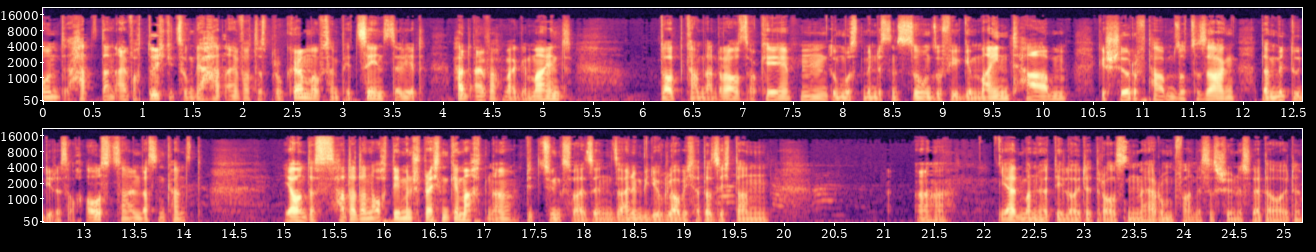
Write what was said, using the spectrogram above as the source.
und hat dann einfach durchgezogen. Der hat einfach das Programm auf seinem PC installiert, hat einfach mal gemeint, dort kam dann raus, okay, hm, du musst mindestens so und so viel gemeint haben, geschürft haben sozusagen, damit du dir das auch auszahlen lassen kannst. Ja, und das hat er dann auch dementsprechend gemacht, ne? Beziehungsweise in seinem Video, glaube ich, hat er sich dann. Aha. Ja, man hört die Leute draußen herumfahren. Es ist schönes Wetter heute.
